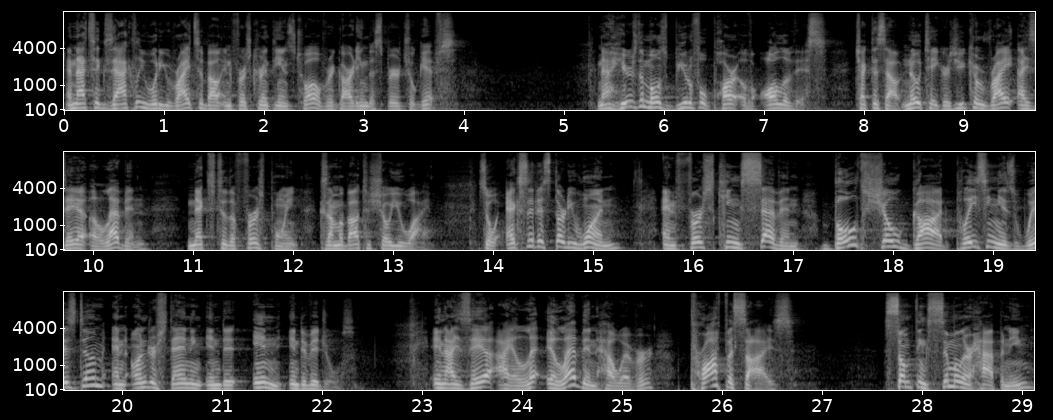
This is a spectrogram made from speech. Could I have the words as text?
And that's exactly what he writes about in 1 Corinthians 12 regarding the spiritual gifts. Now, here's the most beautiful part of all of this. Check this out. Note takers, you can write Isaiah 11 next to the first point because I'm about to show you why. So, Exodus 31 and 1 Kings 7 both show God placing his wisdom and understanding in, individuals. In Isaiah 11, however, prophesies something similar happening.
